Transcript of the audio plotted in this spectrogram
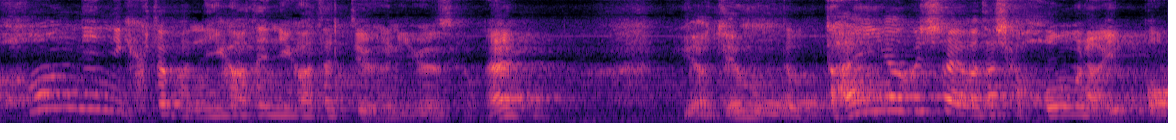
本人に聞くとやっぱ苦手苦手っていうふうに言うんですけどね。いやでも。でも大学時代は確かホームラン1本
